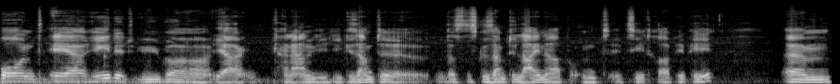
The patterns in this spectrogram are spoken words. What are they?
Und er redet über, ja, keine Ahnung, die, die gesamte, das, das gesamte Line-up und etc. pp. Ähm,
